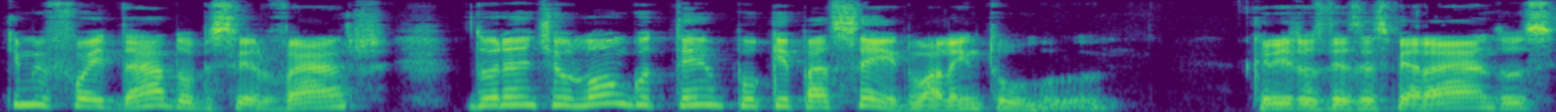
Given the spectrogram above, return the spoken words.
que me foi dado observar durante o longo tempo que passei no além-túmulo. Gritos desesperados,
